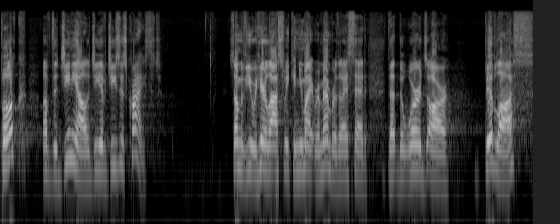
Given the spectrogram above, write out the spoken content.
book of the genealogy of Jesus Christ. Some of you were here last week and you might remember that I said that the words are Biblos,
